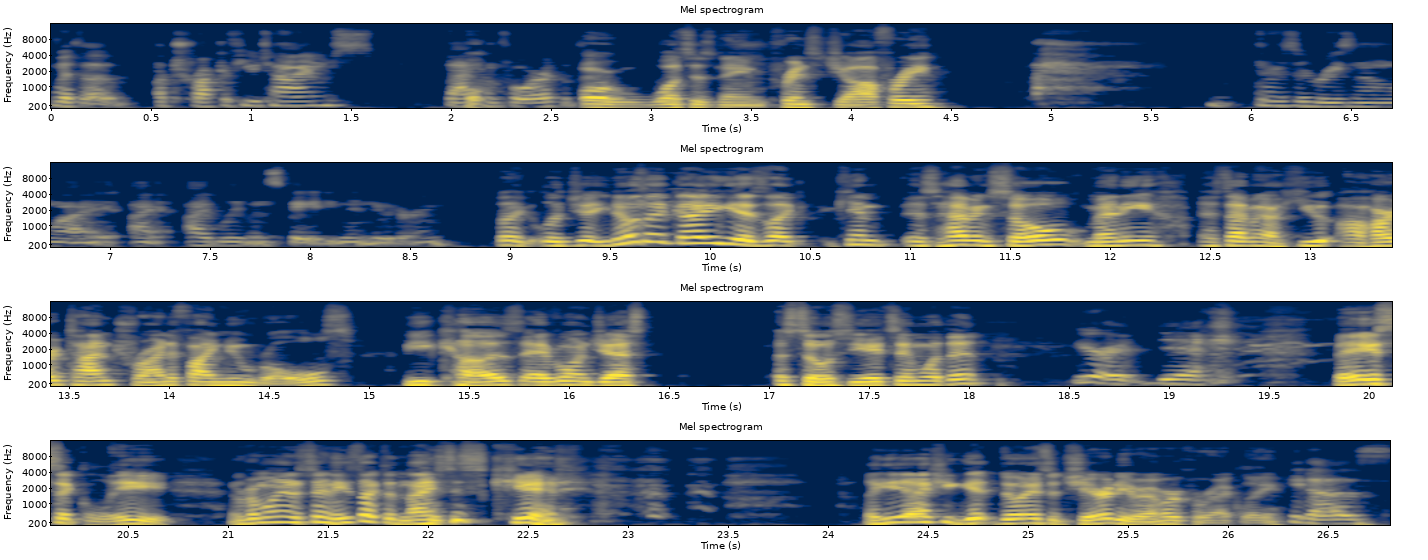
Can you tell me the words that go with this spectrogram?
with a, a truck a few times, back Or- and forth. Or what's his name? Prince Joffrey? there's a reason why I, I believe in spading and neutering. Like legit, you know that guy is like can is having so many is having a, hu- a hard time trying to find new roles because everyone just associates him with it. You're a dick. Basically, and from what I understand, he's like the nicest kid. like he actually get donates to charity, if I remember correctly. He does.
